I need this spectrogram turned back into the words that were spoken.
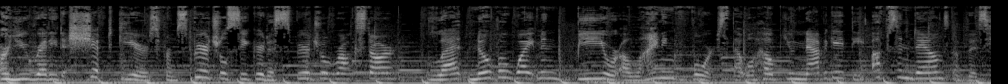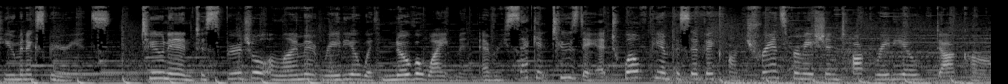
Are you ready to shift gears from spiritual seeker to spiritual rock star? Let Nova Wightman be your aligning force that will help you navigate the ups and downs of this human experience. Tune in to Spiritual Alignment Radio with Nova Wightman every second Tuesday at 12 p.m. Pacific on TransformationTalkRadio.com.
